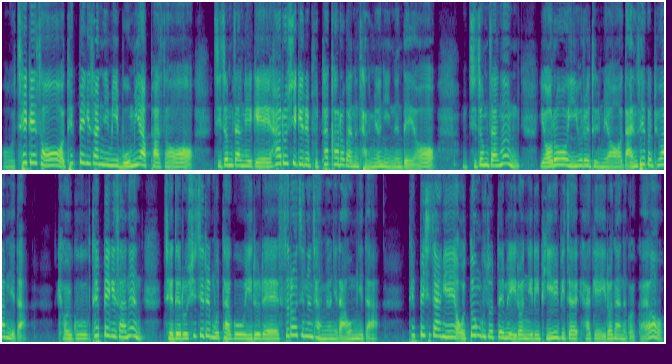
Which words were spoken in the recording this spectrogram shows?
어, 책에서 택배 기사님이 몸이 아파서 지점장에게 하루 쉬기를 부탁하러 가는 장면이 있는데요. 지점장은 여러 이유를 들며 난색을 표합니다. 결국 택배 기사는 제대로 쉬지를 못하고 일을 해 쓰러지는 장면이 나옵니다. 택배 시장에 어떤 구조 때문에 이런 일이 비일비재하게 일어나는 걸까요?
